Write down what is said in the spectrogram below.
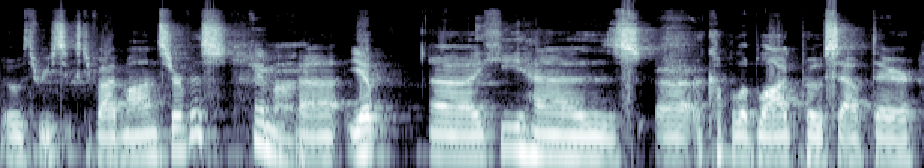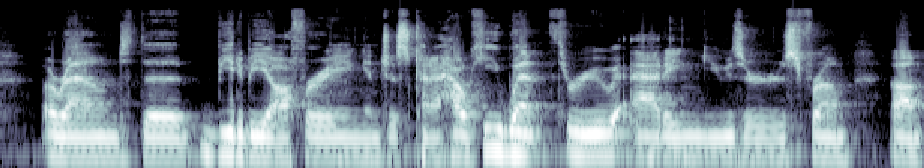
O365 Mon service. Hey, Mon. Uh, yep. Uh, he has uh, a couple of blog posts out there around the B2B offering and just kind of how he went through adding users from um,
